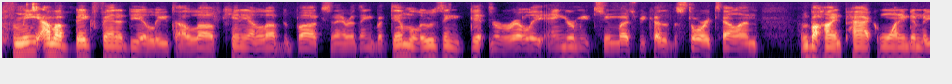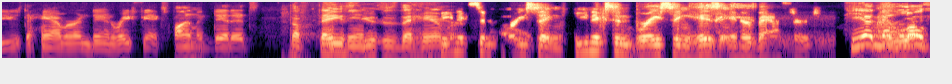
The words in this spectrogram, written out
for me, I'm a big fan of the Elite. I love Kenny. I love the Bucks and everything, but them losing didn't really anger me too much because of the storytelling and behind Pac wanting them to use the hammer, and then Rey Fenix finally did it. The face uses the hammer. Fenix embracing, Fenix embracing his inner bastard. He had nothing love else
